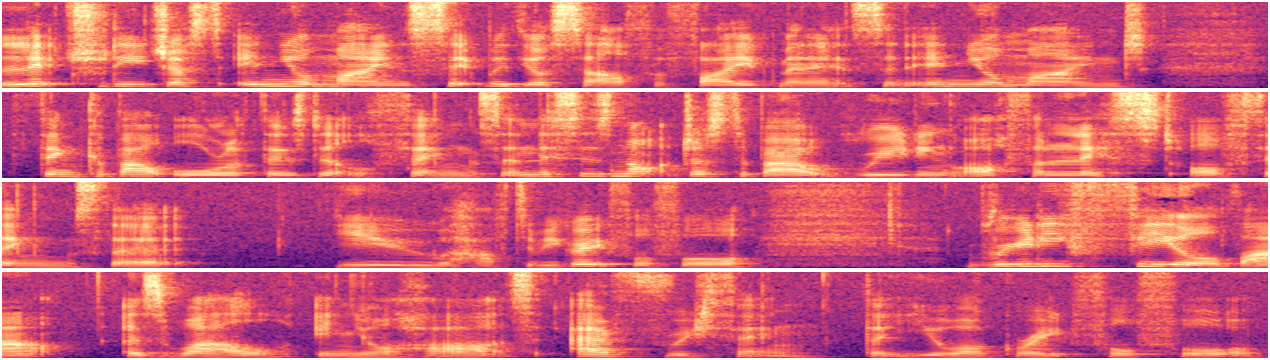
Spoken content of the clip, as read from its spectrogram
Literally, just in your mind, sit with yourself for five minutes and in your mind, think about all of those little things. And this is not just about reading off a list of things that you have to be grateful for. Really feel that as well in your heart, everything that you are grateful for.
